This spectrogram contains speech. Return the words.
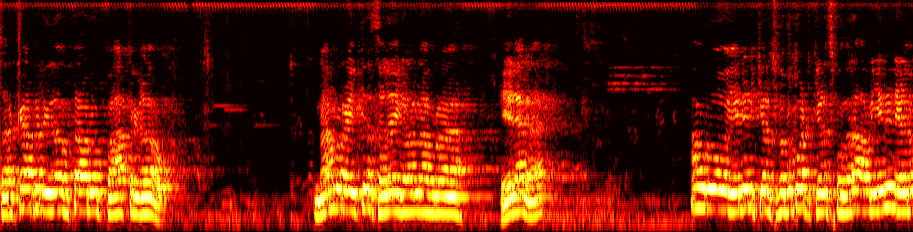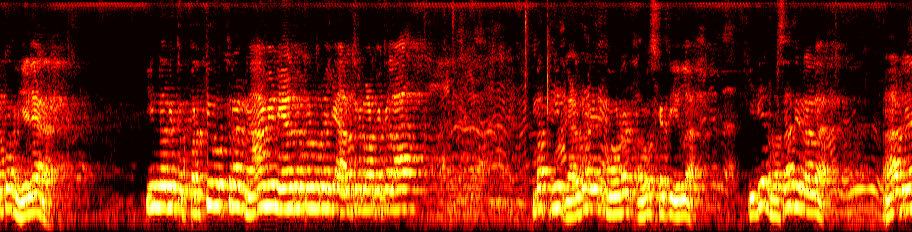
ಸರ್ಕಾರದಲ್ಲಿ ಇರುವಂತವ್ರು ಪಾತ್ರಗಳು ನಮ್ಮ ರೈತರ ಸಲಹೆಗಳನ್ನು ಅವರ ಹೇಳ್ಯಾರ. ಅವರು ಏನೇನು ಕೇಳಿಸ್ಕೋಬೇಕು ಅಷ್ಟು ಕೇಳಿಸ್ಕೊಂಡ್ರ ಅವ್ರು ಏನೇನು ಹೇಳ್ಬೇಕು ಅಂತ ಹೇಳ್ಯಾರ. ಇನ್ನು ಅದಕ್ಕೆ ಪ್ರತಿ ಉತ್ತರ ನಾವೇನು ಹೇಳ್ಬೇಕು ಅನ್ನೋದ್ರ ಬಗ್ಗೆ ಆಲೋಚನೆ ಮಾಡಬೇಕಲ್ಲ. ಮತ್ತು ನೀವು ಗಡಬಡ ಏನು ಮಾಡೋಕೆ ಅವಶ್ಯಕತೆ ಇಲ್ಲ. ಇದೇನು ಹೊಸದೇನಲ್ಲ ಆದರೆ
